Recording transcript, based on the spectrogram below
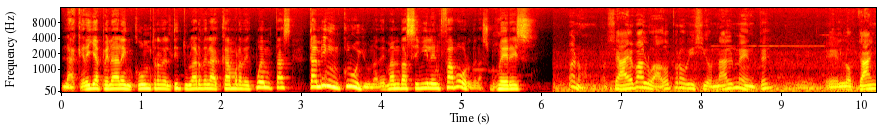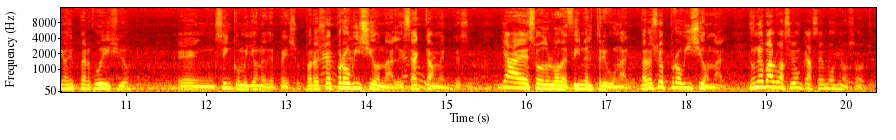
La querella penal en contra del titular de la Cámara de Cuentas también incluye una demanda civil en favor de las mujeres. Bueno, se ha evaluado provisionalmente eh, los daños y perjuicios en 5 millones de pesos, pero eso es provisional, exactamente, sí. Ya eso lo define el tribunal, pero eso es provisional. Es una evaluación que hacemos nosotros,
